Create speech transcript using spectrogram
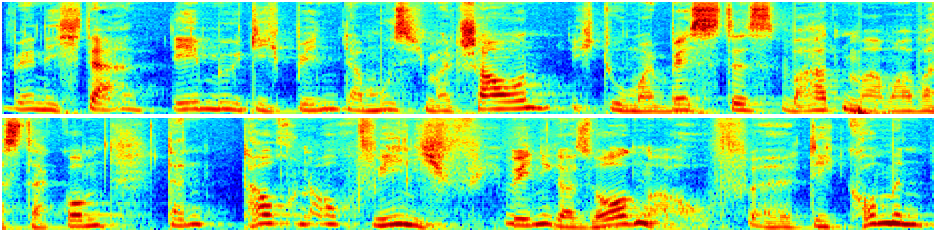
Wenn ich da demütig bin, da muss ich mal schauen, ich tue mein Bestes, warten wir mal, was da kommt, dann tauchen auch wenig, weniger Sorgen auf. Äh, die kommen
